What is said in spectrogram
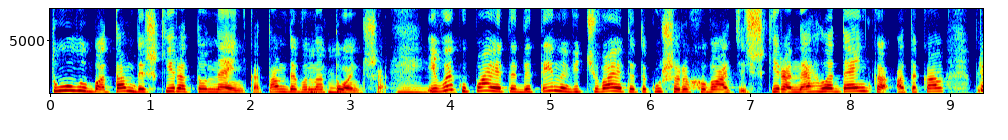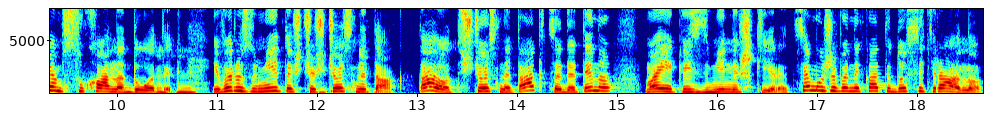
тулуба, там, де шкіра тоненька, там, де вона Мгм. тоньша. І ви купаєте дитину, відчуваєте таку шероховатість. Шкіра не гладенька, а така прям суха на дотик. Мгм. І ви розумієте, що щось не так. Та, от щось не так, ця дитина має якісь зміни шкіри. Це може виникати досить рано,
